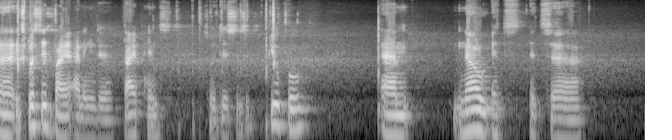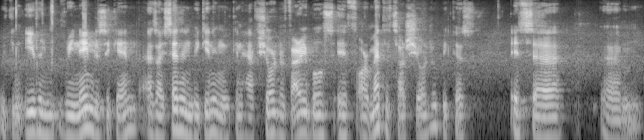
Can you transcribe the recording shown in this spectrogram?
uh, explicit by adding the type hints. So this is a pupil, and now it's it's uh, we can even rename this again. As I said in the beginning, we can have shorter variables if our methods are shorter because it's uh, um,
